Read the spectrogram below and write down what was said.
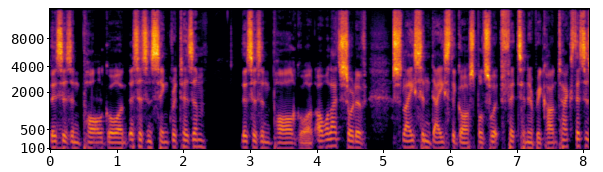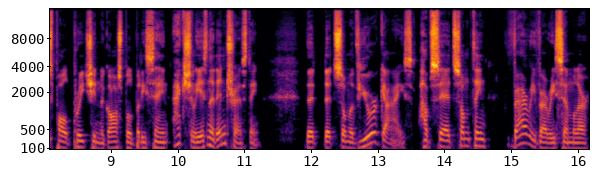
This yeah. isn't Paul going, this isn't syncretism. This isn't Paul going, oh, well, let's sort of slice and dice the gospel so it fits in every context. This is Paul preaching the gospel, but he's saying, actually, isn't it interesting that, that some of your guys have said something very, very similar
